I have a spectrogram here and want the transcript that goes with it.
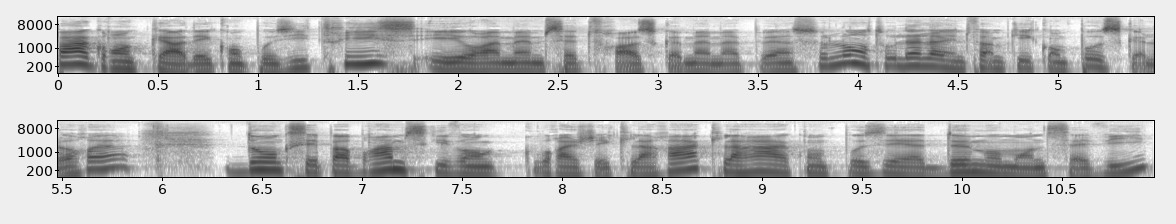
pas grand cas des compositrices et aura même cette phrase quand même un peu insolente oh là là une femme qui compose quelle horreur donc c'est pas Brahms qui va encourager Clara Clara a composé à deux moments de sa vie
